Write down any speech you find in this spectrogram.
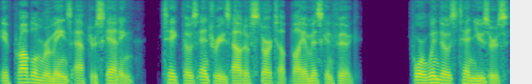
If problem remains after scanning, take those entries out of startup via msconfig. For Windows 10 users,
